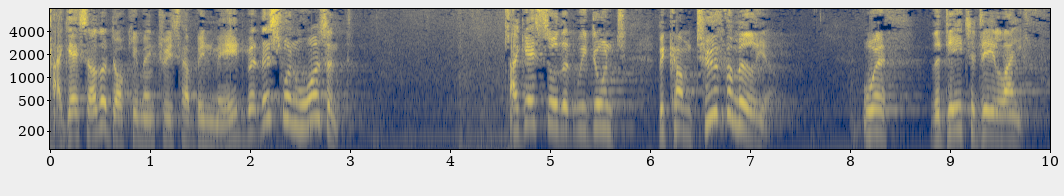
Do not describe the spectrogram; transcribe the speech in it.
I guess other documentaries have been made, but this one wasn't. I guess so that we don't become too familiar with the day to day life,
